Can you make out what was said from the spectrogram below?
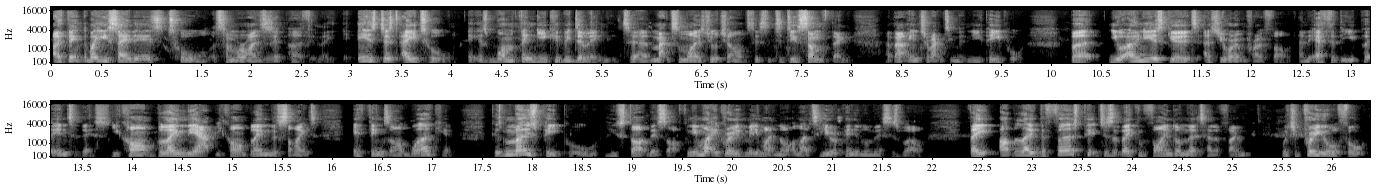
I think the way you say that it's a tool summarizes it perfectly. It is just a tool. It is one thing you could be doing to maximize your chances and to do something about interacting with new people. But you're only as good as your own profile and the effort that you put into this. You can't blame the app, you can't blame the site if things aren't working. Because most people who start this off, and you might agree with me, you might not, I'd like to hear your opinion on this as well. They upload the first pictures that they can find on their telephone, which are pretty awful.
